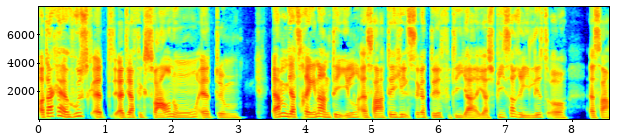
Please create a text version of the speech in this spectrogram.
Og der kan jeg huske, at, at jeg fik svaret nogen, at øhm, jamen, jeg træner en del. Altså, det er helt sikkert det, fordi jeg, jeg spiser rigeligt, og altså,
